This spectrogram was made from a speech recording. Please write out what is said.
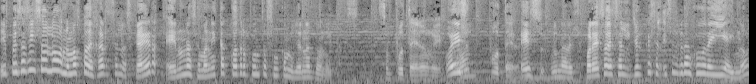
y pues así solo, nomás para dejárselas caer, en una semanita 4.5 millones de unidades. Es un putero, güey. Es- un putero. Es una vez. Por eso es el. Yo creo que es el, es el gran juego de EA, ¿no?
